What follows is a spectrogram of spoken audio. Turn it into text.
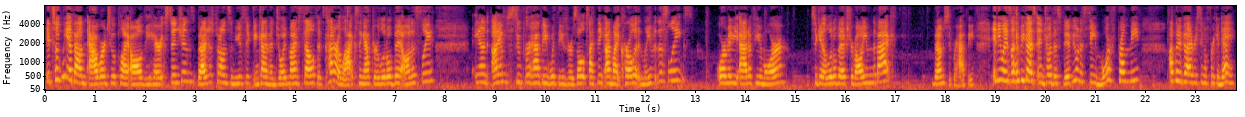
It took me about an hour to apply all of the hair extensions, but I just put on some music and kind of enjoyed myself. It's kind of relaxing after a little bit, honestly. And I am super happy with these results. I think I might curl it and leave it this length, or maybe add a few more to get a little bit extra volume in the back. But I'm super happy. Anyways, I hope you guys enjoyed this video. If you want to see more from me, I put a video every single freaking day.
